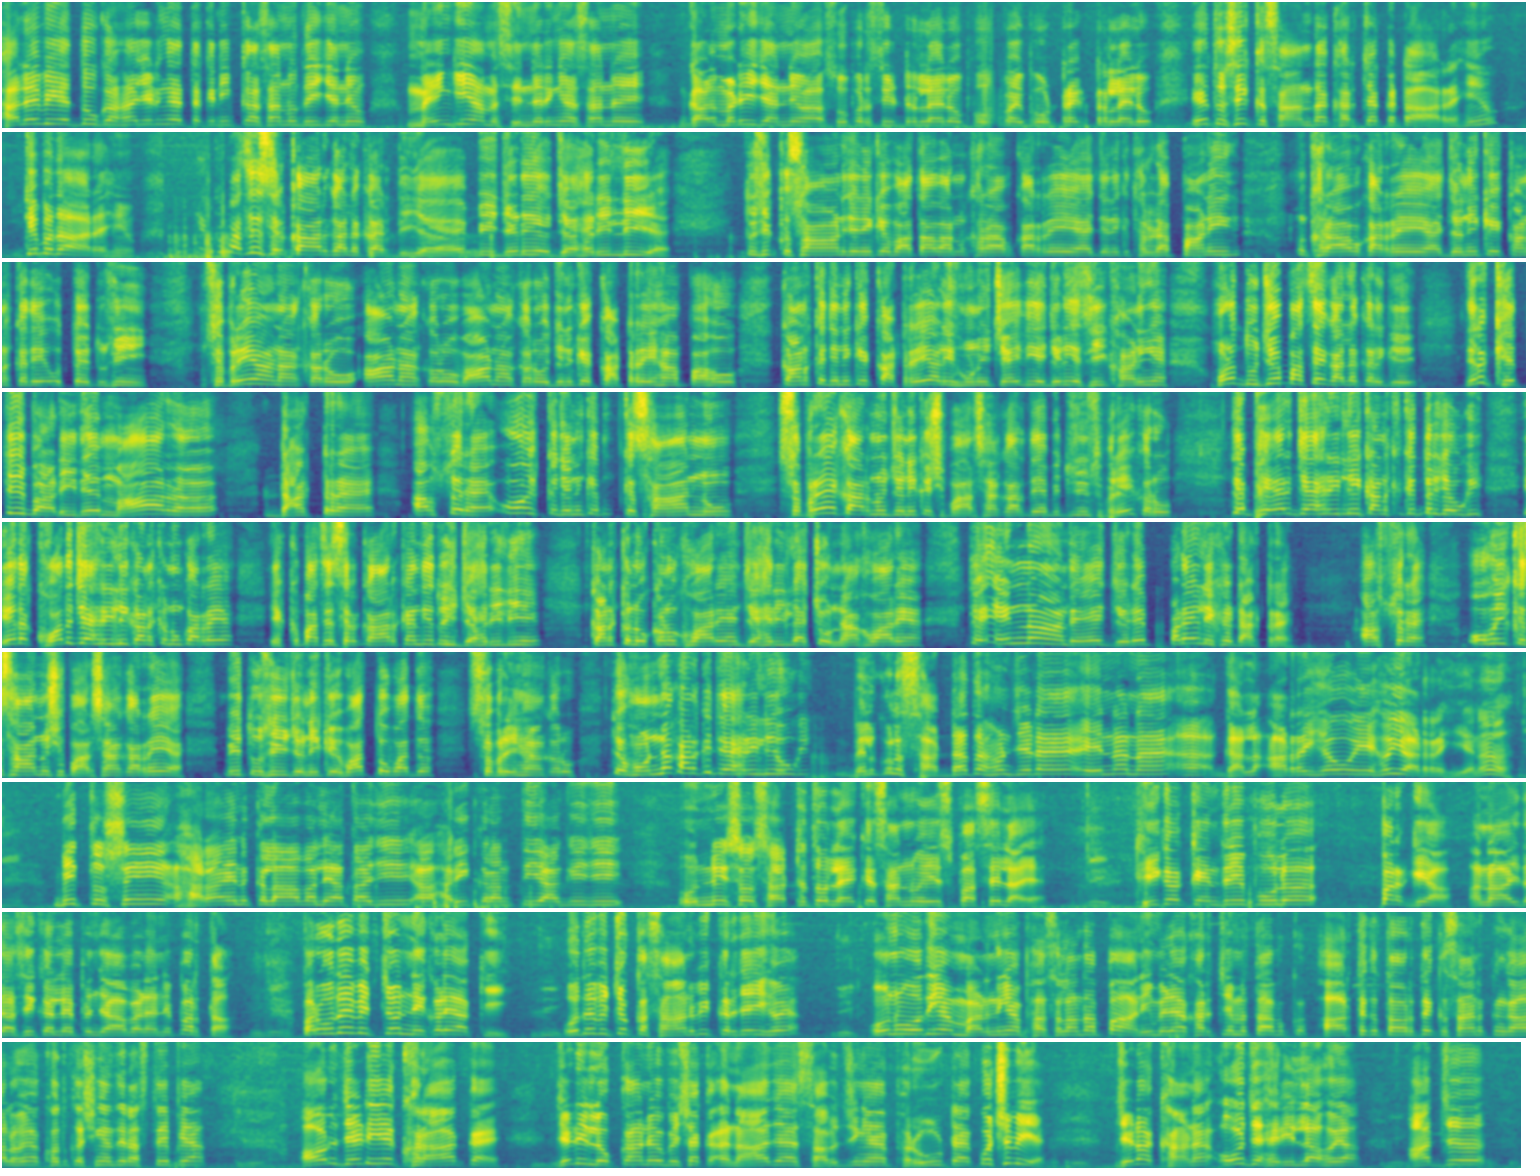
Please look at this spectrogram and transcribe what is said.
ਹਲੇ ਵੀ ਇਦੋਂ ਗਾਹਾਂ ਜਿਹੜੀਆਂ ਤਕਨੀਕਾਂ ਸਾਨੂੰ ਦੇਈ ਜਾਂਦੇ ਹੋ। ਮਹਿੰਗੀਆਂ ਮਸ਼ੀਨਰੀਆਂ ਸਾਨੂੰ ਗਲ ਮੜੀ ਜਾਂਦੇ ਹੋ। ਆ ਸੁਪਰ ਸੀਡਰ ਲੈ ਲਓ 4x4 ਟਰੈਕਟਰ ਲੈ ਲਓ। ਇਹ ਤੁਸੀਂ ਕਿਸਾਨ ਦਾ ਖਰਚਾ ਘਟਾ ਰਹੇ ਹੋ ਕਿ ਵਧਾ ਰਹੇ ਹੋ? ਇੱਕ ਪਾਸੇ ਸਰਕਾਰ ਗੱਲ ਕਰਦੀ ਹੈ ਵੀ ਜਿਹੜੀ ਇਹ ਜ਼ਹਿਰੀਲੀ ਹੈ ਤੁਸੀਂ ਕਿਸਾਨ ਜਾਨੀ ਕਿ ਵਾਤਾਵਰਨ ਖਰਾਬ ਕਰ ਰਹੇ ਆ ਜਾਨੀ ਕਿ ਥੱਲੜਾ ਪਾਣੀ ਖਰਾਬ ਕਰ ਰਹੇ ਆ ਜਾਨੀ ਕਿ ਕਣਕ ਦੇ ਉੱਤੇ ਤੁਸੀਂ ਸਪਰੇਆਂ ਨਾ ਕਰੋ ਆ ਨਾ ਕਰੋ, ਵਾਹ ਨਾ ਕਰੋ ਜਾਨੀ ਕਿ ਘੱਟ ਰੇਹਾਂ ਪਾਓ। ਕਣਕ ਜਾਨੀ ਕਿ ਘੱਟ ਰੇ ਵਾਲੀ ਹੋਣੀ ਚਾਹੀਦੀ ਹੈ ਜਿਹੜੀ ਅਸੀਂ ਖਾਣੀ ਹੈ। ਹੁਣ ਦੂਜੇ ਪਾਸੇ ਗੱਲ ਕਰੀਏ, ਜਿਹੜਾ ਖੇਤੀਬਾੜੀ ਦੇ ਮਾਹਰ ਡਾਕਟਰ ਹੈ, ਅਫਸਰ ਹੈ, ਉਹ ਇੱਕ ਜਾਨੀ ਕਿ ਕਿਸਾਨ ਨੂੰ ਸਪਰੇਅ ਕਰਨ ਨੂੰ ਜਾਨੀ ਕਿ ਸਿਫਾਰਸ਼ਾਂ ਕਰਦੇ ਆ ਵੀ ਤੁਸੀਂ ਸਪਰੇਅ ਕਰੋ ਤੇ ਫਿਰ ਜ਼ਹਿਰੀਲੀ ਕਣਕ ਕਿੱਧਰ ਜਾਊਗੀ? ਇਹ ਤਾਂ ਖੁਦ ਜ਼ਹਿਰੀਲੀ ਕਣਕ ਨੂੰ ਕਰ ਰਹੇ ਆ। ਇੱਕ ਪਾਸੇ ਸਰਕਾਰ ਕਹਿੰਦੀ ਤੁਸੀਂ ਜ਼ਹਿਰੀਲੀ ਕਣਕ ਲੋਕਾਂ ਨੂੰ ਖਵਾ ਰਹੇ ਆ, ਜ਼ਹਿਰੀਲਾ ਝੋਨਾ ਖਵਾ ਰਹੇ ਆ ਤੇ ਇਹਨਾਂ ਦੇ ਜਿਹੜੇ ਪੜ੍ਹੇ ਲਿਖੇ ਡਾਕਟਰ ਹੈ ਅਫਸਰ ਹੈ ਉਹੀ ਕਿਸਾਨ ਨੂੰ ਸਿਫਾਰਸ਼ਾਂ ਕਰ ਰਹੇ ਆ ਵੀ ਤੁਸੀਂ ਜਾਨੀ ਕਿ ਵੱਧ ਤੋਂ ਵੱਧ ਸਪਰੇਹਾਂ ਕਰੋ ਤੇ ਹੁਣ ਨਾ ਕਣਕ ਜ਼ਹਿਰੀਲੀ ਹੋਊਗੀ। ਬਿਲਕੁਲ ਸਾਡਾ ਤਾਂ ਹੁਣ ਜਿਹੜਾ ਇਹਨਾਂ ਨਾਲ ਗੱਲ ਅੜ ਰਹੀ ਹੈ ਉਹ ਇਹੋ ਹੀ ਅੜ ਰਹੀ ਹੈ ਨਾ। ਵੀ ਤੁਸੀਂ ਹਰਾ ਇਨਕਲਾਬ ਲਿਆਤਾ ਜੀ ਆ ਹਰੀ ਕ੍ਰਾਂਤੀ ਆ ਗਈ ਜੀ 1960 ਤੋਂ ਲੈ ਕੇ ਸਾਨੂੰ ਇਸ ਪਾਸੇ ਲਾਇਆ। ਠੀਕ ਆ ਕੇਂਦਰੀ ਪੂਲ ਭਰ ਗਿਆ ਅਨਾਜ ਦਾ ਸੀ ਇਕੱਲੇ ਪੰਜਾਬ ਵਾਲਿਆਂ ਨੇ ਭਰਤਾ। ਪਰ ਉਹਦੇ ਵਿੱਚੋਂ ਨਿਕਲਿਆ ਕੀ? ਉਹਦੇ ਵਿੱਚੋਂ ਕਿਸਾਨ ਵੀ ਕਰਜਾਈ ਹੋਇਆ। ਉਹਨੂੰ ਉਹਦੀਆਂ ਬਣਦੀਆਂ ਫਸਲਾਂ ਦਾ ਭਾਅ ਨਹੀਂ ਮਿਲਿਆ ਖਰਚੇ ਮੁਤਾਬਕ। ਆਰਥਿਕ ਤੌਰ ਤੇ ਕਿਸਾਨ ਕੰਗਾਲ ਹੋਇਆ, ਖੁਦਕਸ਼ੀਆਂ ਦੇ ਰਸਤੇ ਪਿਆ। ਔਰ ਜਿਹੜੀ ਇਹ ਖੁਰਾਕ ਹੈ, ਜਿਹੜੀ ਲੋਕਾਂ ਨੇ ਉਹ ਬੇਸ਼ੱਕ ਅਨਾਜ ਹੈ, ਸਬਜ਼ੀਆਂ ਫਰੂਟ ਹੈ ਕੁਝ ਵੀ ਹੈ, ਜਿਹੜਾ ਖਾਣਾ ਉਹ ਜ਼ਹਿਰੀਲਾ ਹੋਇਆ। ਅੱਜ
